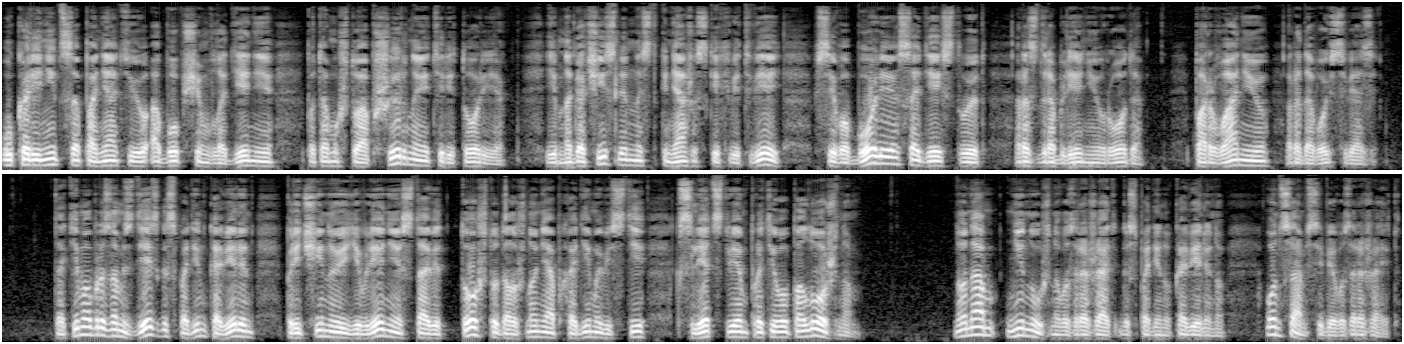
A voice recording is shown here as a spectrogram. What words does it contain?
укорениться понятию об общем владении, потому что обширная территория и многочисленность княжеских ветвей всего более содействуют раздроблению рода, порванию родовой связи. Таким образом, здесь господин Кавелин причиной явления ставит то, что должно необходимо вести к следствиям противоположным. Но нам не нужно возражать господину Кавелину, он сам себе возражает.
